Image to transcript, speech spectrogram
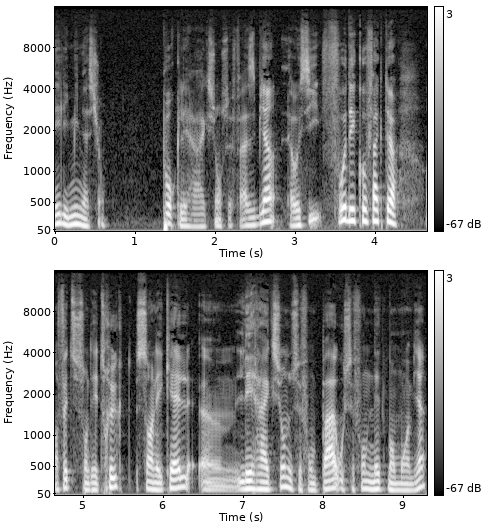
élimination. Pour que les réactions se fassent bien, là aussi, faut des cofacteurs. En fait, ce sont des trucs sans lesquels euh, les réactions ne se font pas ou se font nettement moins bien.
